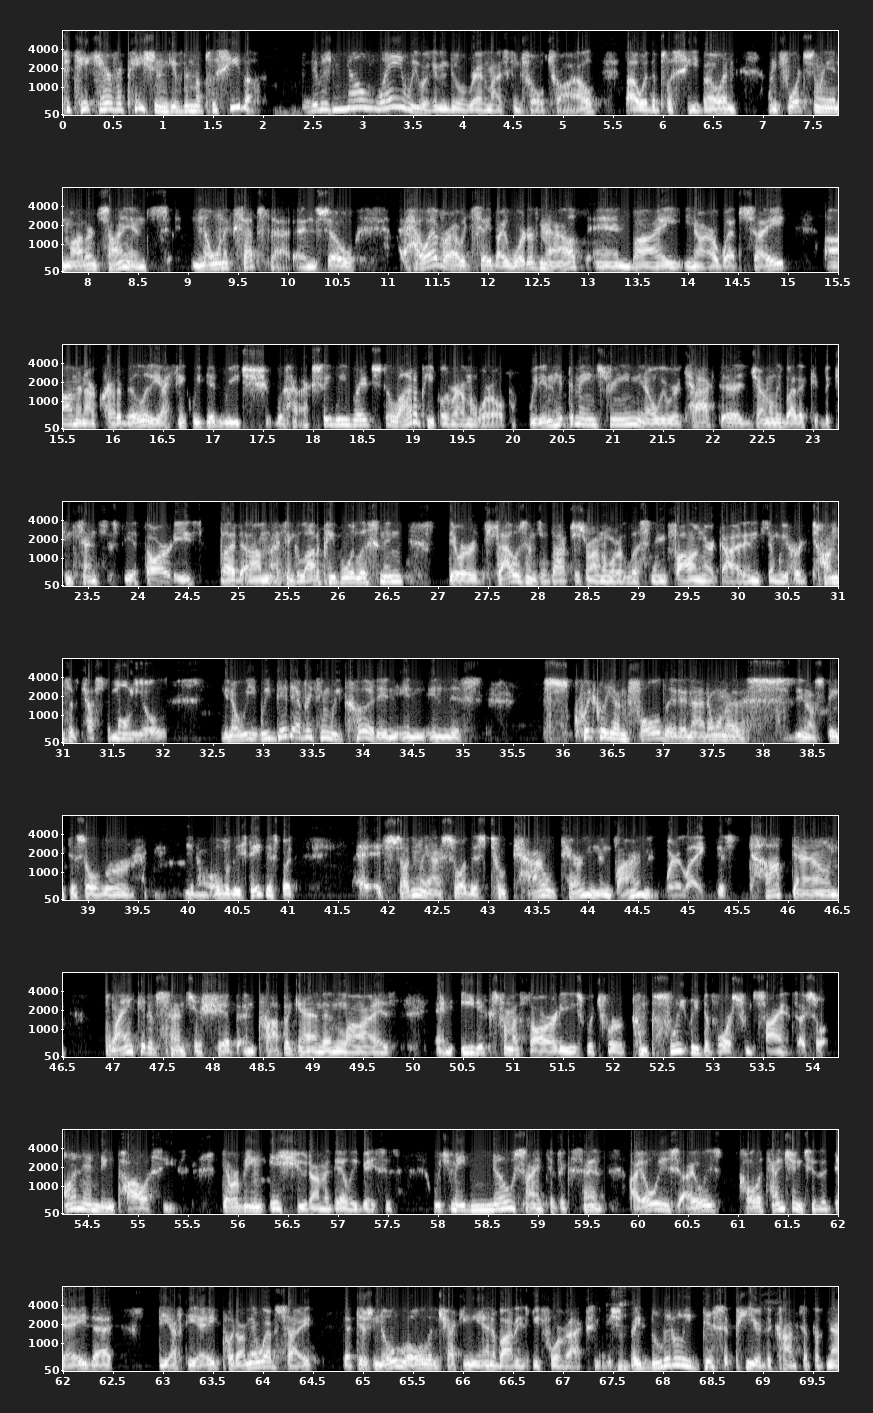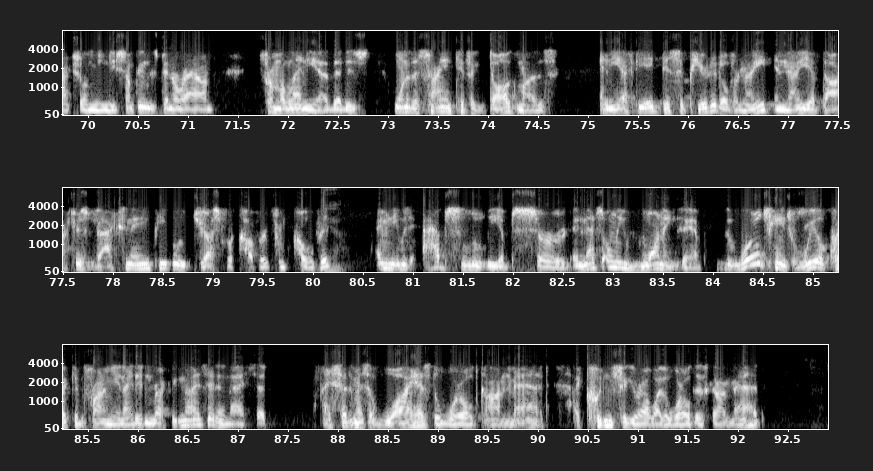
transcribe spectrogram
to take care of a patient and give them a placebo. There was no way we were going to do a randomized control trial uh, with a placebo. And unfortunately, in modern science, no one accepts that. And so, however, I would say by word of mouth and by you know our website um, and our credibility, I think we did reach. Actually, we reached a lot of people around the world. We didn't hit the mainstream. You know, we were attacked uh, generally by the, the consensus, the authorities. But um, I think a lot of people were listening. There were thousands of doctors around the world listening, following our guidance, and we heard tons of testimonials. You know, we, we did everything we could in, in, in this quickly unfolded, and I don't want to, you know, state this over, you know, overly state this, but it, suddenly I saw this totalitarian environment where like this top down blanket of censorship and propaganda and lies and edicts from authorities which were completely divorced from science. I saw unending policies that were being issued on a daily basis which made no scientific sense. I always I always call attention to the day that the FDA put on their website that there's no role in checking antibodies before vaccination. Mm-hmm. They literally disappeared the concept of natural immunity, something that's been around for millennia that is one of the scientific dogmas and the FDA disappeared it overnight, and now you have doctors vaccinating people who just recovered from COVID. Yeah. I mean, it was absolutely absurd, and that's only one example. The world changed real quick in front of me, and I didn't recognize it. And I said, I said to myself, "Why has the world gone mad?" I couldn't figure out why the world has gone mad.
